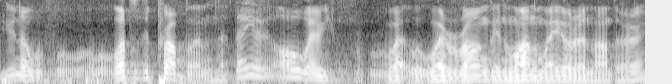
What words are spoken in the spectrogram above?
you know what's the problem? They all were were wrong in one way or another.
